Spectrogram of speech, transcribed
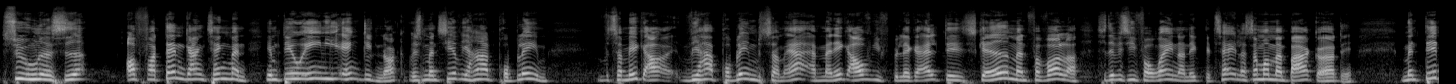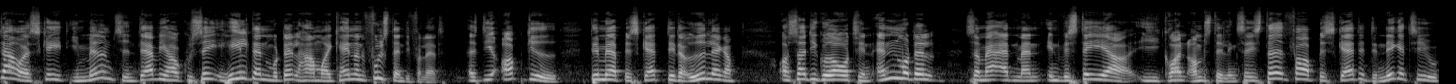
700 sider. Og fra den gang tænkte man, jamen det er jo egentlig enkelt nok. Hvis man siger, at vi har et problem, som ikke, vi har et problem, som er, at man ikke afgiftsbelægger alt det skade, man forvolder, så det vil sige, at forureneren ikke betaler, så må man bare gøre det. Men det, der jo er sket i mellemtiden, det er, at vi har jo kunne se, at hele den model har amerikanerne fuldstændig forladt. Altså, de har opgivet det med at beskatte det, der ødelægger. Og så er de gået over til en anden model, som er, at man investerer i grøn omstilling. Så i stedet for at beskatte det negative,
